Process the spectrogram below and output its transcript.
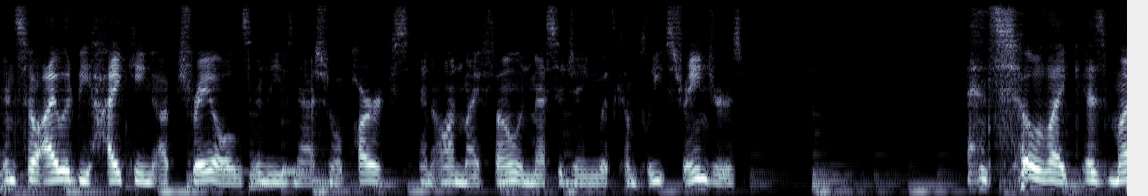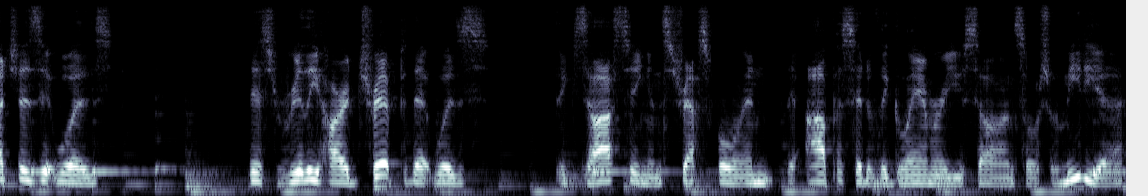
And so I would be hiking up trails in these national parks and on my phone messaging with complete strangers. And so like as much as it was this really hard trip that was exhausting and stressful and the opposite of the glamour you saw on social media,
